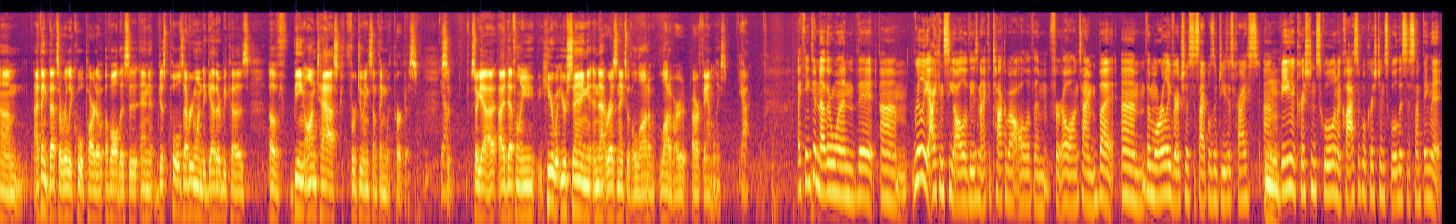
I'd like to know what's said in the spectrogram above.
um, I think that's a really cool part of, of all this. And it just pulls everyone together because of being on task for doing something with purpose. Yeah. So, so yeah, I, I, definitely hear what you're saying, and that resonates with a lot of a lot of our, our families. Yeah. I think another one that um, really I can see all of these, and I could talk about all of them for a long time. But um, the morally virtuous disciples of Jesus Christ, um, mm. being a Christian school and a classical Christian school, this is something that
